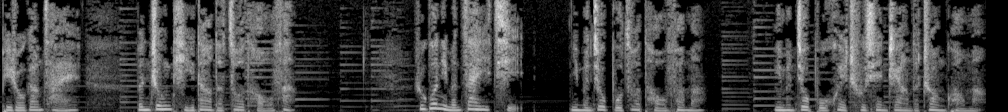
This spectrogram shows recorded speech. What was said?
比如刚才文中提到的做头发，如果你们在一起，你们就不做头发吗？你们就不会出现这样的状况吗？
